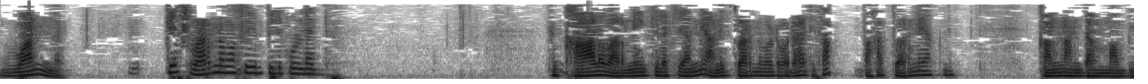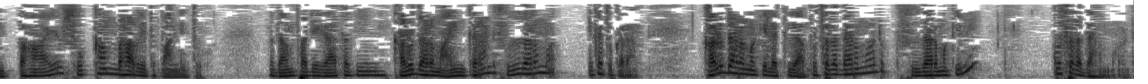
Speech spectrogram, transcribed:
වන්න කෙස් වර්ණ වශයෙන් පිළිකුල් නැද්ද? කාල වර්ණය කියලා කියන්නේ අනිත් වර්ණ වලට වඩා ටිකක් පහත් වර්ණයක් නේ. කන්නන් ධම්මම් විප්පහාය සුඛම් භාවේත පඬිතෝ. ධම්පදේ ගාත තියෙන්නේ කළු ධර්ම අයින් කරන්න සුදු ධර්ම එකතු කරන්න. කළු ධර්ම කියලා කිව්වේ අකුසල ධර්ම වලට සුදු ධර්ම කිව්වේ කුසල ධර්ම වලට.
